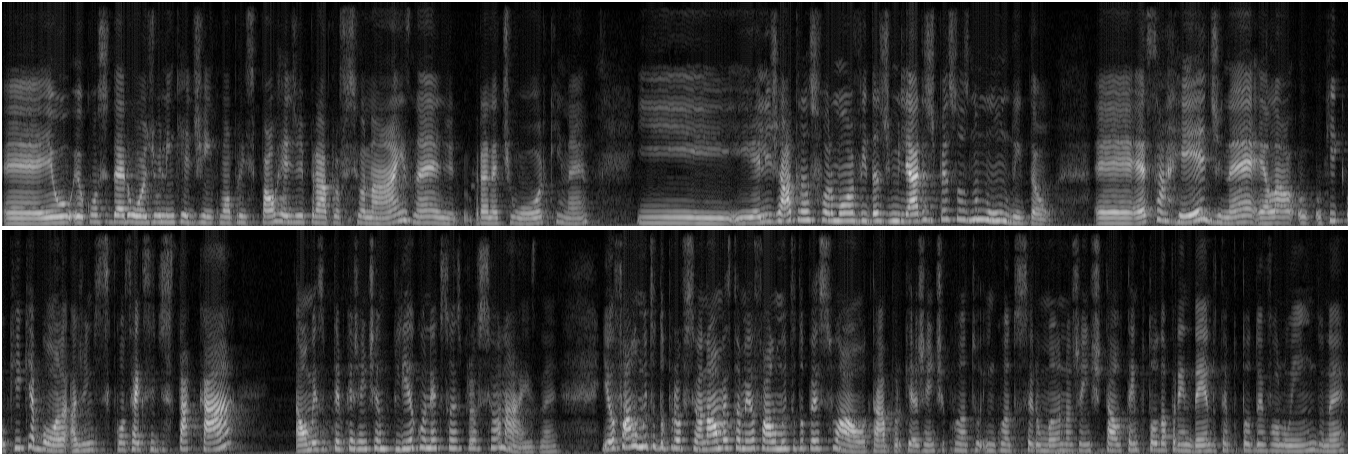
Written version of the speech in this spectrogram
é, eu, eu considero hoje o LinkedIn como a principal rede para profissionais, né, para networking, né, e, e, ele já transformou a vida de milhares de pessoas no mundo. Então, é, essa rede, né, ela, o, o, que, o que, é bom? A gente consegue se destacar ao mesmo tempo que a gente amplia conexões profissionais, né? E eu falo muito do profissional, mas também eu falo muito do pessoal, tá? Porque a gente, enquanto, enquanto ser humano, a gente está o tempo todo aprendendo, o tempo todo evoluindo, né?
